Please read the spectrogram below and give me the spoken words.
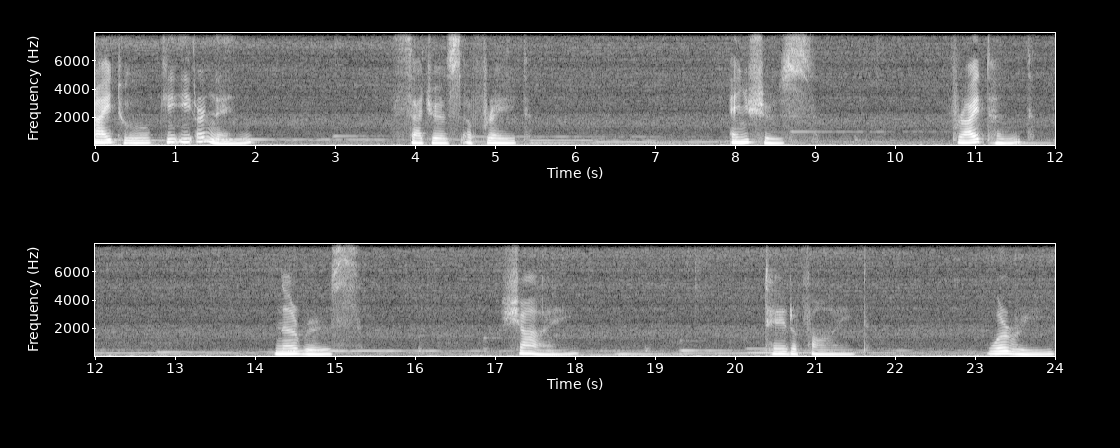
Try to give it a name, such as afraid, anxious, frightened, nervous, shy, terrified, worried,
